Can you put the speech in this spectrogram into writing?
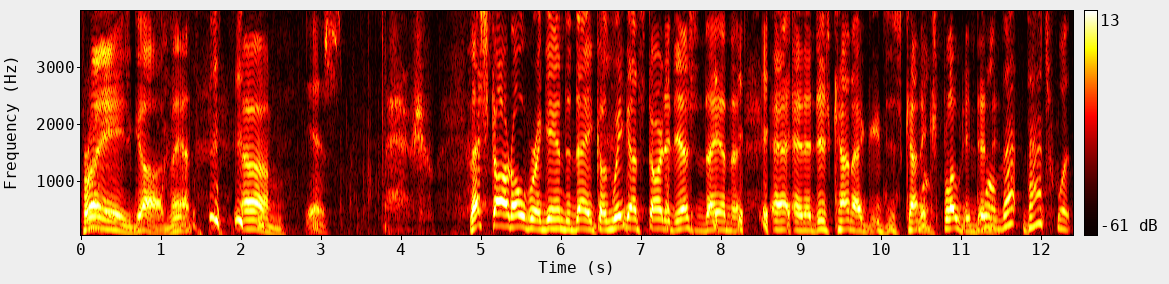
praise God, man. Um, yes. Let's start over again today because we got started yesterday and, the, and, and it just kind of just kind of well, exploded, didn't well, it? Well, that that's what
